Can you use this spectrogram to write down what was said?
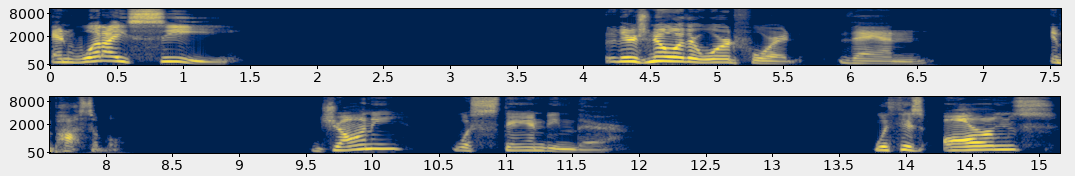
And what I see, there's no other word for it than impossible. Johnny was standing there with his arms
